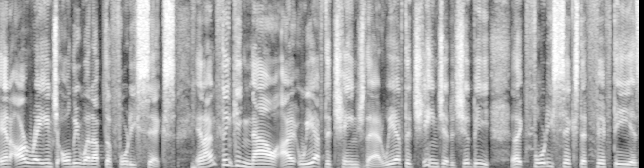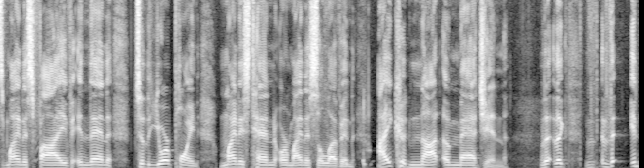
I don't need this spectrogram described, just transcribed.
and our range only went up to 46 and i'm thinking now i we have to change that. We have to change it. It should be like 46 to 50 is minus 5 and then to the, your point minus 10 or minus 11 i could not imagine. That like the, it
